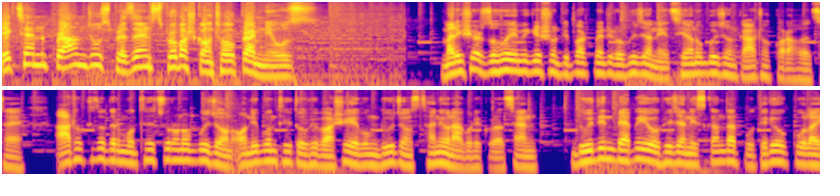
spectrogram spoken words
দেখছেন প্রাণ জুস প্রেজেন্টস প্রবাস কণ্ঠ প্রাইম নিউজ মালয়েশিয়ার জোহো ইমিগ্রেশন ডিপার্টমেন্টের অভিযানে ছিয়ানব্বই জনকে আটক করা হয়েছে। আটককৃতদের মধ্যে চুরানব্বই জন অনিবন্ধিত অভিবাসী এবং দুজন স্থানীয় নাগরিক রয়েছেন। দুই দিন ব্যাপী অভিযান ইস্কান্দারপুর ও কোলাই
